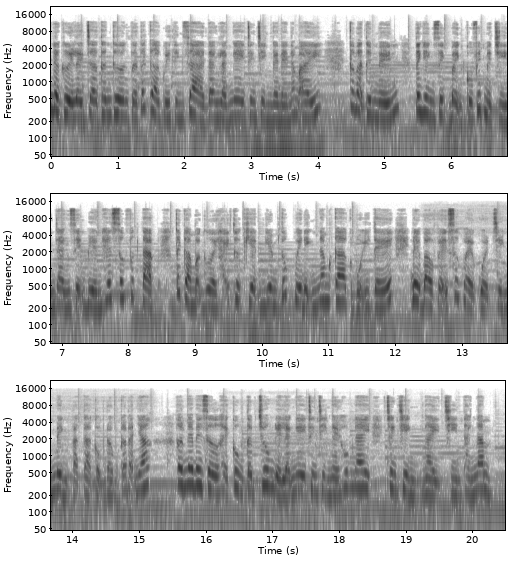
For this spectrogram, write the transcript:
Xin được gửi lời chào thân thương tới tất cả quý thính giả đang lắng nghe chương trình ngày này năm ấy. Các bạn thân mến, tình hình dịch bệnh COVID-19 đang diễn biến hết sức phức tạp. Tất cả mọi người hãy thực hiện nghiêm túc quy định 5K của Bộ Y tế để bảo vệ sức khỏe của chính mình và cả cộng đồng các bạn nhé. Còn ngay bây giờ hãy cùng tập trung để lắng nghe chương trình ngày hôm nay, chương trình ngày 9 tháng 5.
